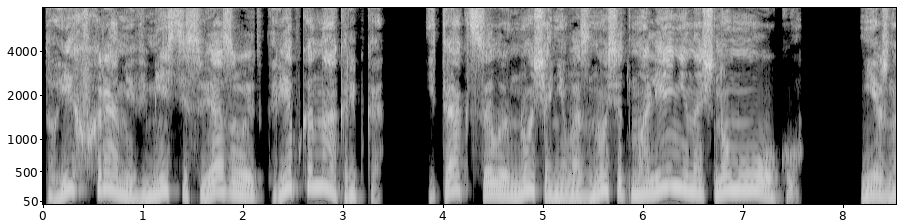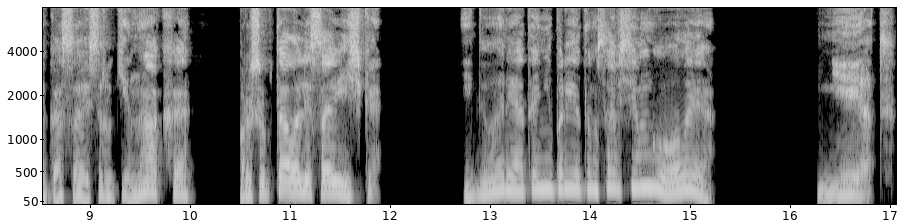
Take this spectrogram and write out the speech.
то их в храме вместе связывают крепко-накрепко, и так целую ночь они возносят моление ночному оку. Нежно касаясь руки Накха, прошептала лесовичка. И говорят они при этом совсем голые. «Нет»,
